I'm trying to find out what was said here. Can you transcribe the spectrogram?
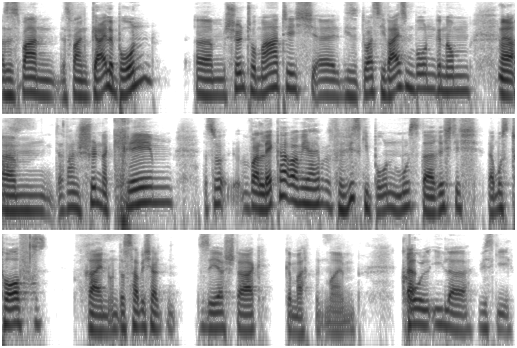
Also es waren, es waren geile Bohnen, ähm, schön tomatig, äh, diese, du hast die weißen Bohnen genommen, Ja, ähm, das war eine schöne Creme, das war, lecker, aber mir für Whiskybohnen muss da richtig, da muss Torf rein und das habe ich halt sehr stark gemacht mit meinem Cole Ila Whisky.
